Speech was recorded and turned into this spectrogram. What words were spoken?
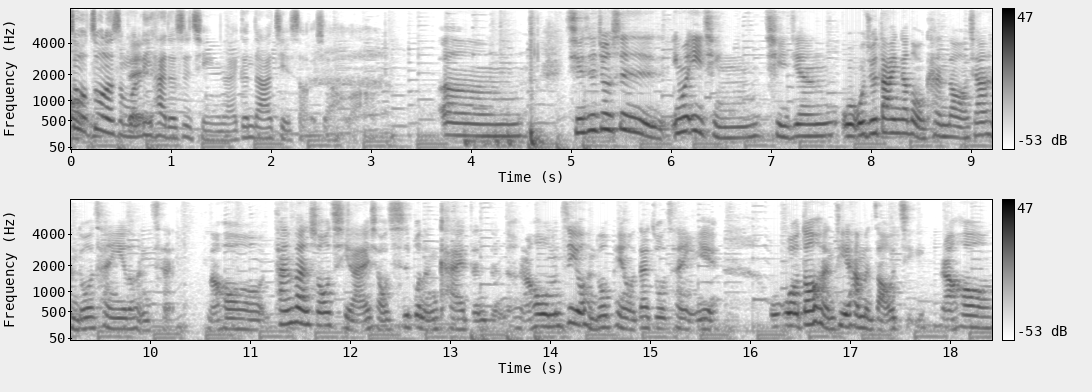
做做了什么厉害的事情？你来跟大家介绍一下，好不好？嗯，其实就是因为疫情期间，我我觉得大家应该都有看到，现在很多餐饮业都很惨，然后摊贩收起来，小吃不能开等等的。然后我们自己有很多朋友在做餐饮业，我我都很替他们着急。然后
